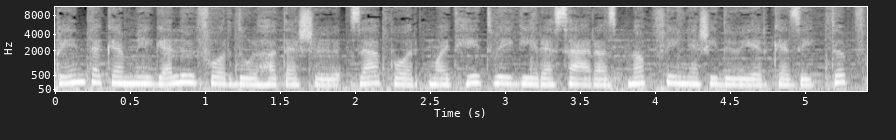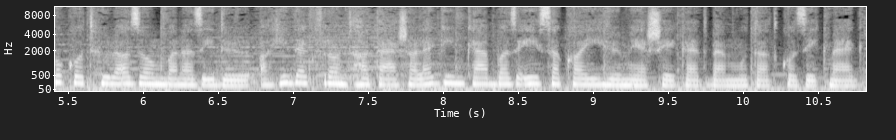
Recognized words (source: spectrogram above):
Pénteken még előfordulhat eső, zápor, majd hétvégére száraz, napfényes idő érkezik, több fokot hűl azonban az idő, a hidegfront hatása leginkább az éjszakai hőmérsékletben mutatkozik meg.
